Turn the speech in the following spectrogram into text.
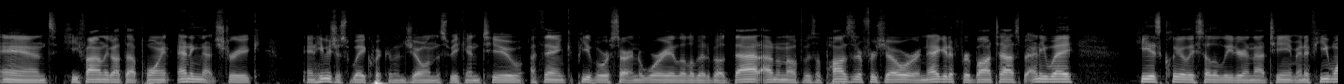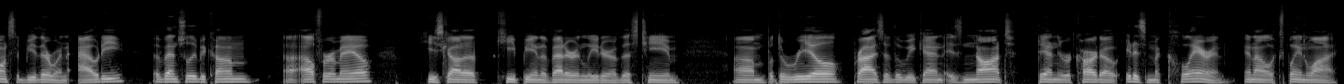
And he finally got that point, ending that streak. And he was just way quicker than Zhou on this weekend, too. I think people were starting to worry a little bit about that. I don't know if it was a positive for Zhou or a negative for Bottas. But anyway, he is clearly still the leader in that team. And if he wants to be there when Audi eventually become uh, Alfa Romeo, he's got to keep being the veteran leader of this team. Um, but the real prize of the weekend is not Daniel Ricciardo, it is McLaren, and I'll explain why.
